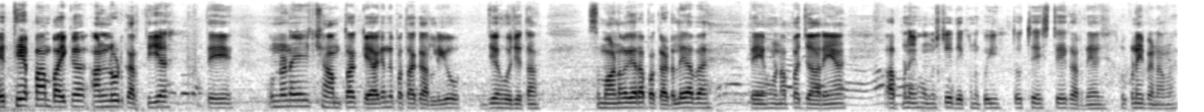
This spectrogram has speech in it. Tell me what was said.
ਇੱਥੇ ਆਪਾਂ ਬਾਈਕ ਅਨਲੋਡ ਕਰਤੀ ਆ ਤੇ ਉਹਨਾਂ ਨੇ ਸ਼ਾਮ ਤੱਕ ਕਿਹਾ, ਕਹਿੰਦੇ ਪਤਾ ਕਰ ਲਿਓ ਜੇ ਹੋ ਜੇ ਤਾਂ। ਸਮਾਨ ਵਗੈਰਾ ਆਪਾਂ ਕੱਢ ਲਿਆ ਵਾ ਤੇ ਹੁਣ ਆਪਾਂ ਜਾ ਰਹੇ ਆ ਆਪਣੇ ਹੋਮ ਸਟੇ ਦੇਖਣ ਕੋਈ, ਤੇ ਉੱਥੇ ਸਟੇ ਕਰਦੇ ਆ ਰੁਕਣਾ ਹੀ ਪੈਣਾ ਵਾ।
